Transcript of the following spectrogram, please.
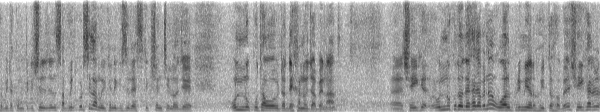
ছবিটা কম্পিটিশনের জন্য সাবমিট করছিলাম ওইখানে কিছু রেস্ট্রিকশন ছিল যে অন্য কোথাও ওটা দেখানো যাবে না। সেই অন্য কোথাও দেখা যাবে না ওয়ার্ল্ড প্রিমিয়ার হইতে হবে। সেই কারণে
